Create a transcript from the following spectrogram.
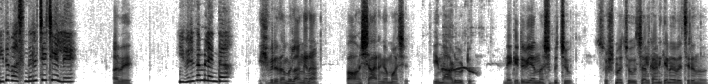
ഇത് വസുന്ധര ചേച്ചിയല്ലേ? അതെ. ഇവർ തമ്മിൽ എന്താ? ഇവർ തമ്മിൽ അങ്ങനെ. പാവം ശാരംഗമാഷ് ഈ നാട് വിട്ടു. നെഗറ്റീവ് ഞാൻ നശിപ്പിച്ചു. സുഷ്മ ചോദിച്ചാൽ കാണിക്കാനത് വെച്ചിരുന്നത്.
